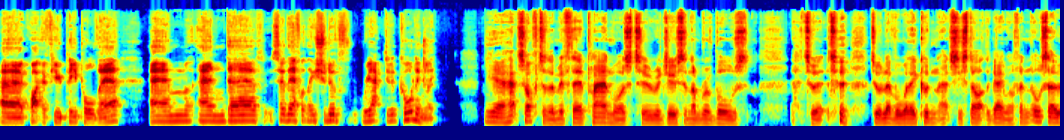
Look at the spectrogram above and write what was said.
uh, quite a few people there, um, and uh, so therefore they should have reacted accordingly. Yeah, hats off to them if their plan was to reduce the number of balls to a, to a level where they couldn't actually start the game off, and also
